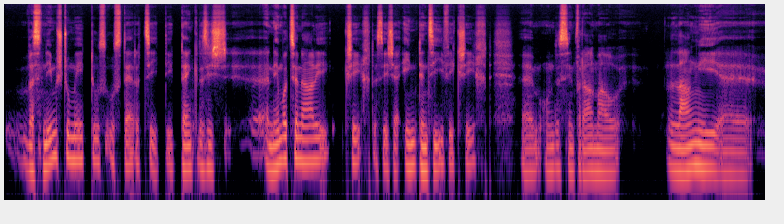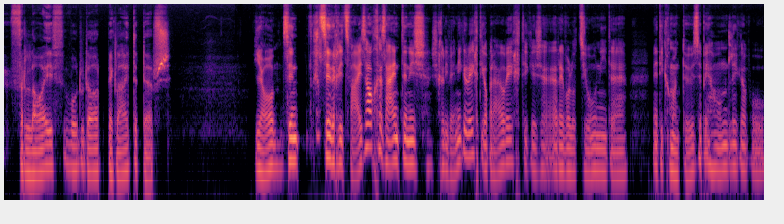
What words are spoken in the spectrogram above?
was nimmst du mit aus, aus dieser Zeit? Ich denke, das ist eine emotionale Geschichte, das ist eine intensive Geschichte ähm, und es sind vor allem auch lange äh, Verläufe, wo du dort begleitet darfst. Ja, es sind, sind ein zwei Sachen. Das eine ist, ist ein bisschen weniger wichtig, aber auch wichtig, ist eine Revolution in den medikamentösen Behandlungen, die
